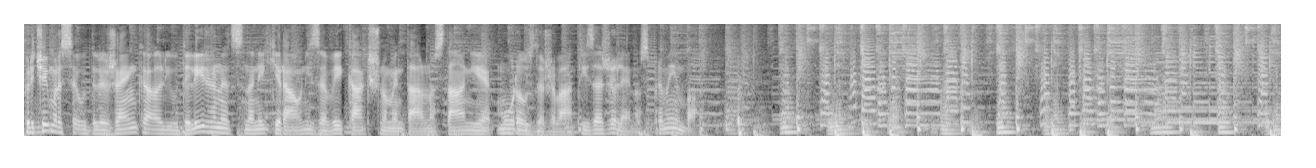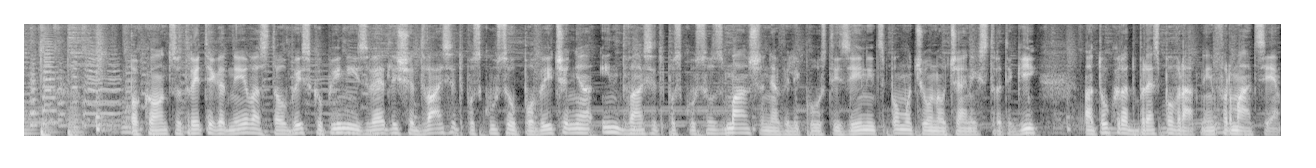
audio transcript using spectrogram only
pri čemer se udeleženka ali udeleženec na neki ravni zave, kakšno mentalno stanje mora vzdrževati za želeno spremembo. Koncu tretjega dneva sta obe skupini izvedli še 20 poskusov povečanja in 20 poskusov zmanjšanja velikosti zenic s pomočjo naučenih strategij, a tokrat brez povratne informacije.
